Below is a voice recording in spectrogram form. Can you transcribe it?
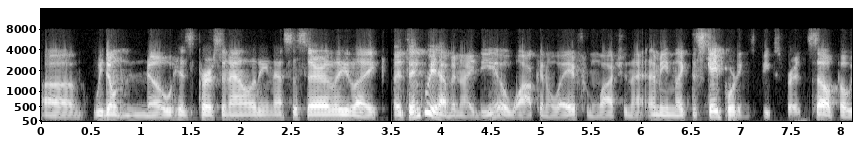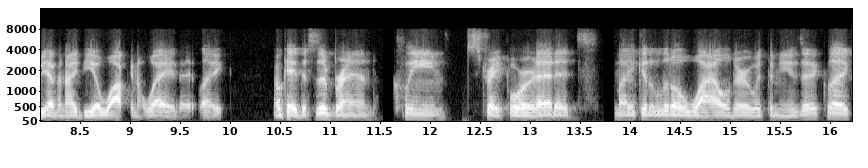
um, we don't know his personality necessarily. Like I think we have an idea walking away from watching that. I mean, like the skateboarding speaks for itself, but we have an idea walking away that like, okay, this is a brand, clean, straightforward edits, might get a little wilder with the music. Like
